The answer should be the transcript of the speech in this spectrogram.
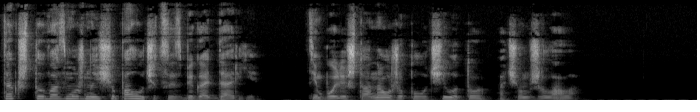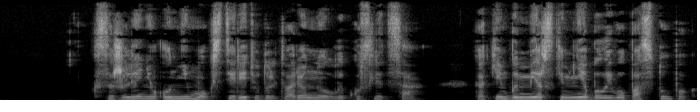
Так что, возможно, еще получится избегать Дарьи, тем более, что она уже получила то, о чем желала. К сожалению, он не мог стереть удовлетворенную улыбку с лица – Каким бы мерзким ни был его поступок,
